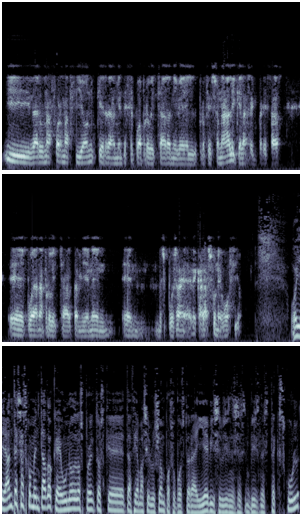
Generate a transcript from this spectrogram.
y dar una formación que realmente se pueda aprovechar a nivel profesional y que las empresas eh, puedan aprovechar también en, después de cara a su negocio. Oye, antes has comentado que uno de los proyectos que te hacía más ilusión, por supuesto, era IEBIS Business, Business Tech School,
